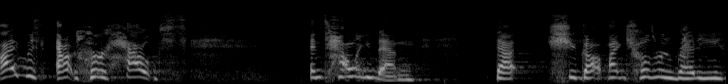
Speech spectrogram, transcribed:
I was at her house and telling them that she got my children ready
